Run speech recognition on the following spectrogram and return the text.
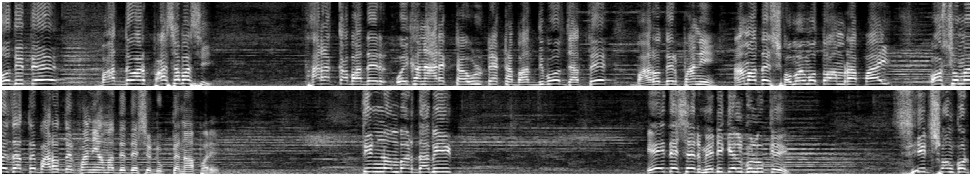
নদীতে বাদ দেওয়ার পাশাপাশি ফারাক্কা বাঁধের ওইখানে আরেকটা উল্টো একটা বাদ দিব, যাতে ভারতের পানি আমাদের সময় মতো আমরা পাই, অসময়ে যাতে ভারতের পানি আমাদের দেশে ঢুকতে না পারে। তিন নম্বর দাবি এই দেশের মেডিকেলগুলোকে সিট সংকট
